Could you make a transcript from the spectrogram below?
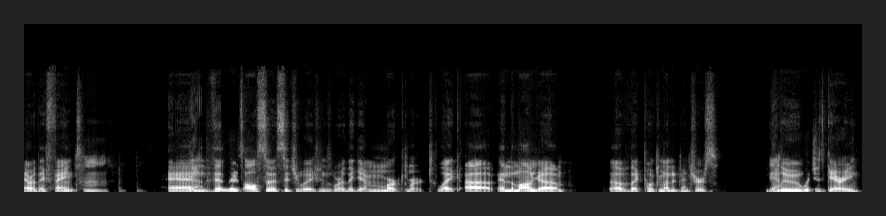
or they faint. Mm, and then there's also situations where they get murked murked like uh in the manga of like pokemon adventures Yeah. blue which is gary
